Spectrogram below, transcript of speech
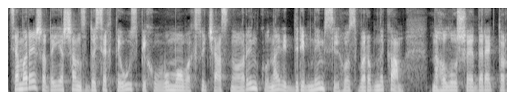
Ця мережа дає шанс досягти успіху в умовах сучасного ринку навіть дрібним сільгоспвиробникам, наголошує директор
